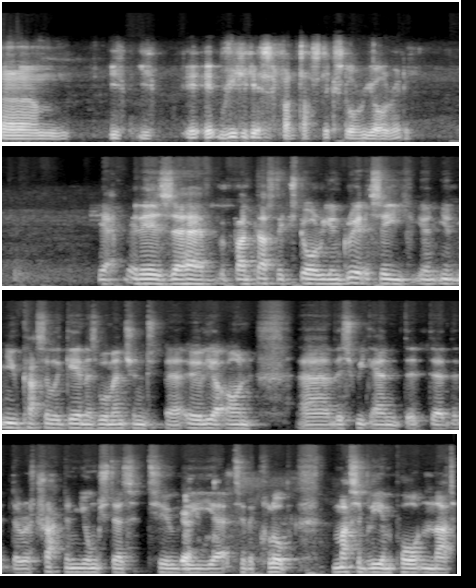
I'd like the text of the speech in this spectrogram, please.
Um, you, you, it, it really is a fantastic story already. Yeah, it is a fantastic story and great to see Newcastle again, as we mentioned uh, earlier on uh, this weekend. That, that they're attracting youngsters to yeah. the uh, to the club. Massively important that.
